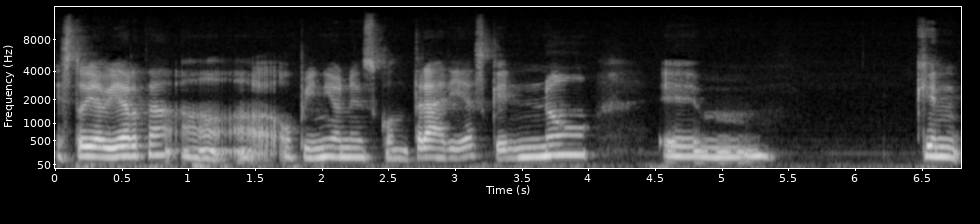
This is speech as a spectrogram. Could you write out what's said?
Estoy abierta a, opiniones contrarias que no, em, que,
